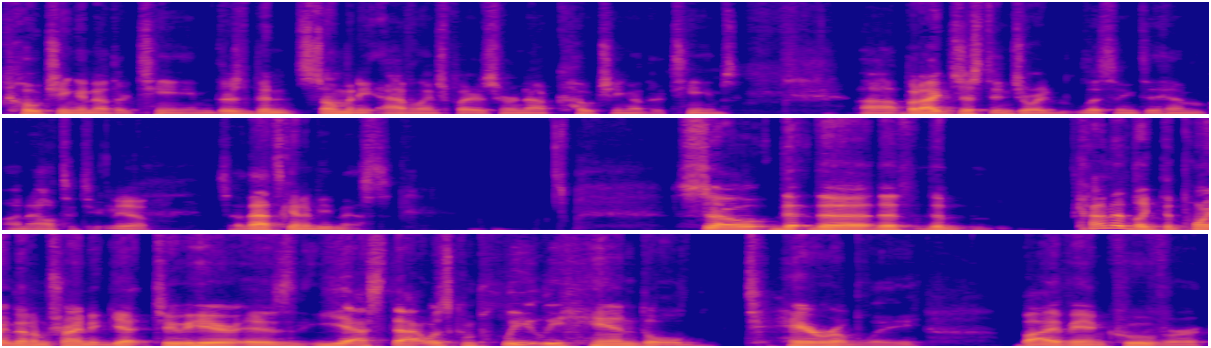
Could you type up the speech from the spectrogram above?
coaching another team. There's been so many Avalanche players who are now coaching other teams. Uh, but I just enjoyed listening to him on altitude. Yeah. So that's going to be missed. So the, the the the kind of like the point that I'm trying to get to here is yes, that was completely handled terribly by Vancouver,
